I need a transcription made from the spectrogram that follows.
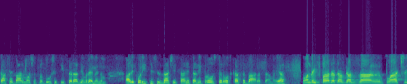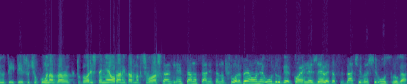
kafe bar može produžiti sa radnim vremenom ali koristi se znači sanitarni prostor od kase bara tamo, ja? Onda ispada da ga za, plaćaju tih tisuću kuna za korištenje sanitarnog čvora. Ne samo sanitarnog čvora, sve one udruge koje ne žele da se znači vrši usluga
